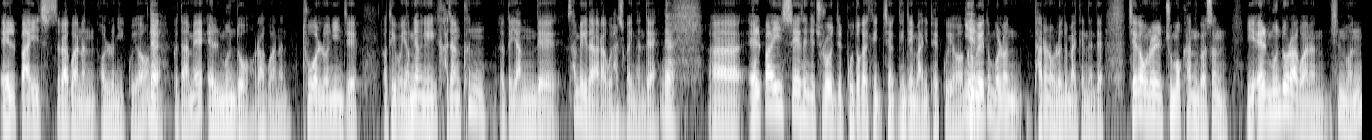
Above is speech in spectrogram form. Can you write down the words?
엘 파이스라고 하는 언론이 있고요. 네. 그다음에 엘 문도라고 하는 두 언론이 이제 어떻게 보면 영향력이 가장 큰 어떤 양대 산맥이다라고 할 수가 있는데 네. 아, 엘 파이스에서 이제 주로 이제 보도가 굉장히 많이 됐고요. 예. 그 외에도 물론 다른 언론들 많이 됐는데 제가 오늘 주목한 것은 이 엘문도라고 하는 신문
